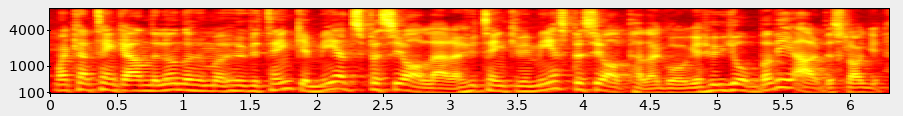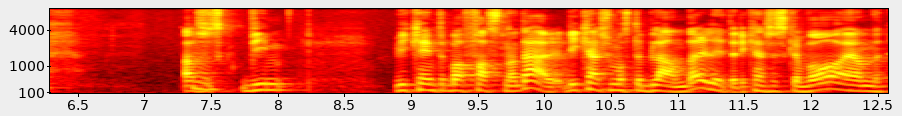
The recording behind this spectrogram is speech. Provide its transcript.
man kan tänka annorlunda hur, man, hur vi tänker med speciallärare. Hur tänker vi med specialpedagoger? Hur jobbar vi i arbetslag? Alltså, vi, vi kan inte bara fastna där. Vi kanske måste blanda det lite. Det kanske ska vara en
